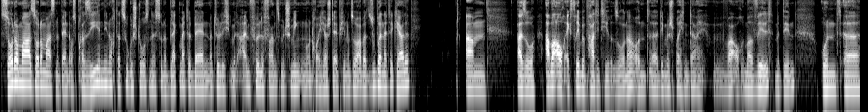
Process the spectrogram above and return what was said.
Sodoma. Sodoma ist eine Band aus Brasilien, die noch dazu gestoßen ist. So eine Black Metal Band, natürlich mit allem Füllefanz, mit Schminken und Räucherstäbchen und so, aber super nette Kerle. Ähm, also, aber auch extreme Partytiere so, ne? Und äh, dementsprechend da war auch immer wild mit denen. Und äh,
